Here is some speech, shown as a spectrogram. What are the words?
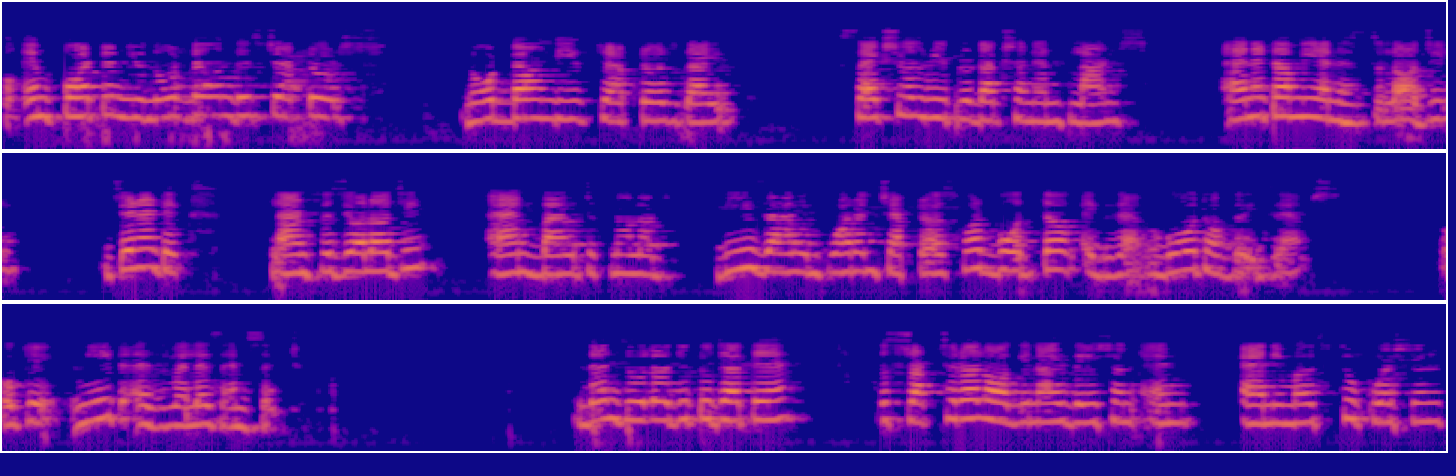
So important, you note down these chapters. Note down these chapters, guys. Sexual reproduction in plants, anatomy and histology, genetics, plant physiology, and biotechnology. These are important chapters for both the exam, both of the exams. Okay, NEET as well as EAMCET. Then zoology pe jate. So structural organization in animals two questions.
